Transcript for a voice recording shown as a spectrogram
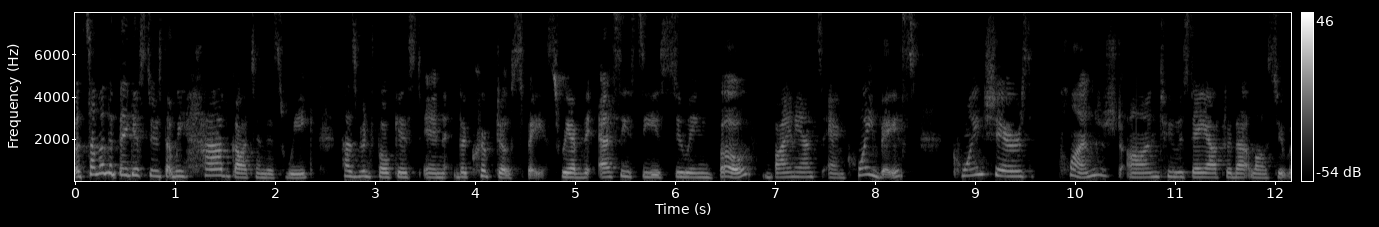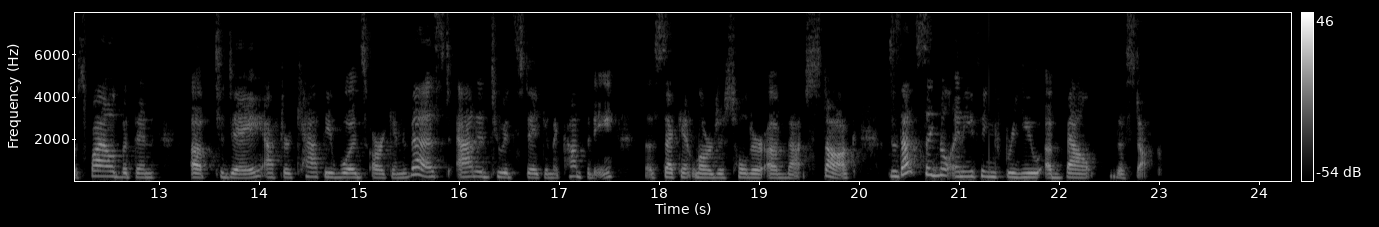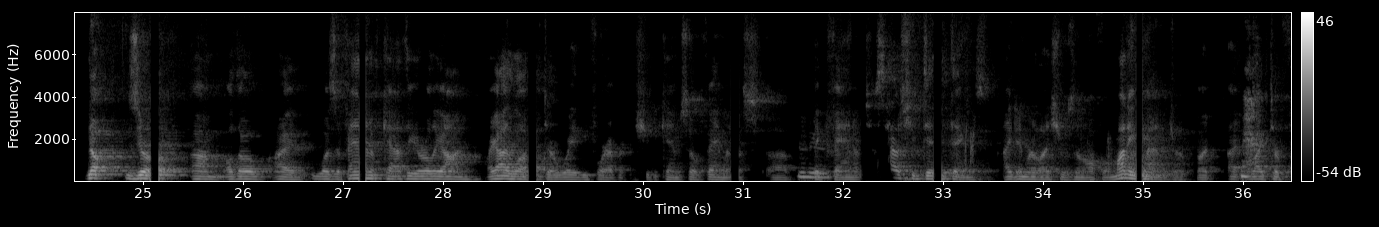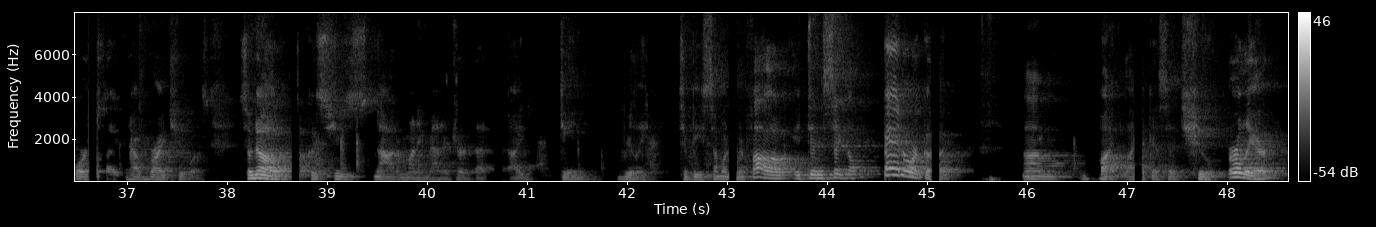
But some of the biggest news that we have gotten this week has been focused in the crypto space. We have the SEC suing both Binance and Coinbase. Coin shares plunged on Tuesday after that lawsuit was filed, but then up today after Cathie Wood's ARK Invest added to its stake in the company, the second largest holder of that stock. Does that signal anything for you about the stock? No, zero. Um, although I was a fan of Cathie early on, like I loved her way before ever she became so famous. Uh, mm-hmm. Big fan of just how she did things. I didn't realize she was an awful money manager, but I liked her foresight and how bright she was. So no, because she's not a money manager that I deem really to be someone to follow. It didn't signal bad or good. Um, but like I said to you earlier,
